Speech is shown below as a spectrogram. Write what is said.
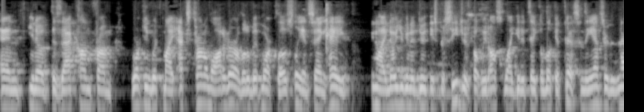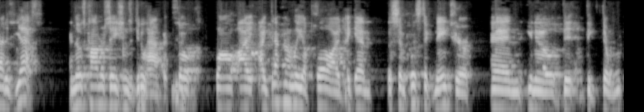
And, you know, does that come from working with my external auditor a little bit more closely and saying, hey, you know, I know you're going to do these procedures, but we'd also like you to take a look at this. And the answer to that is yes. And those conversations do happen. So while I, I definitely applaud, again, the simplistic nature and, you know, the, the, the,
